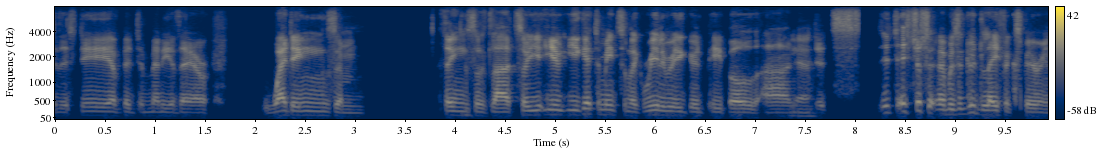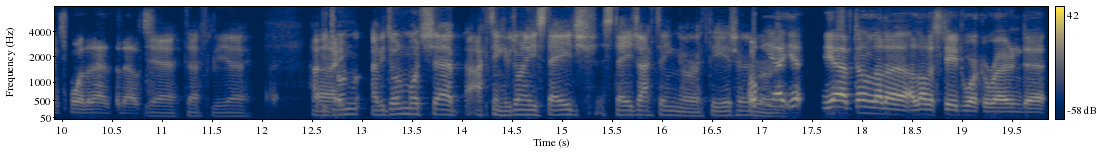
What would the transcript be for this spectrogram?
to this day. I've been to many of their weddings and things like that. So you, you, you get to meet some like really really good people, and Yeah. it's it, it's just it was a good life experience more than anything else. Yeah, definitely. Yeah. Have you Aye. done Have you done much uh, acting? Have you done any stage stage acting or theatre? Oh or... yeah, yeah, yeah. I've done a lot of a lot of stage work around uh,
